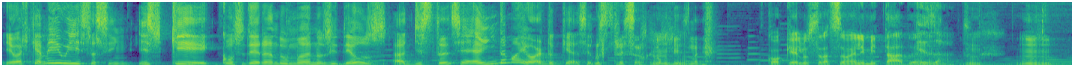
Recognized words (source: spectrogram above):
Eu acho que é meio isso, assim. Isso que, considerando humanos e Deus, a distância é ainda maior do que essa ilustração que Uhum. eu fiz, né? Qualquer ilustração é limitada. né? Exato. Hum. Uhum.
